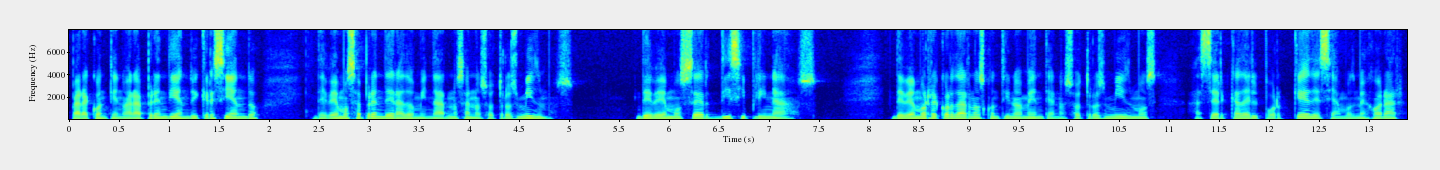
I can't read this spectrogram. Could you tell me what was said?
Para continuar aprendiendo y creciendo, debemos aprender a dominarnos a nosotros mismos. Debemos ser disciplinados. Debemos recordarnos continuamente a nosotros mismos acerca del por qué deseamos mejorar.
